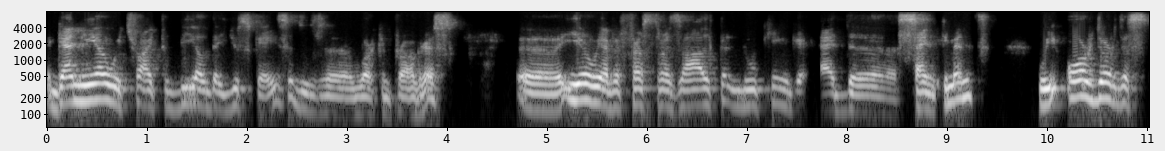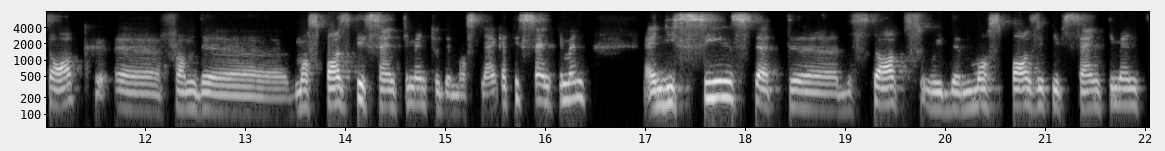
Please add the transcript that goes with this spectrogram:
Again, here we try to build a use case. This is a work in progress. Uh, here we have a first result looking at the sentiment. We order the stock uh, from the most positive sentiment to the most negative sentiment. And it seems that uh, the stocks with the most positive sentiment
